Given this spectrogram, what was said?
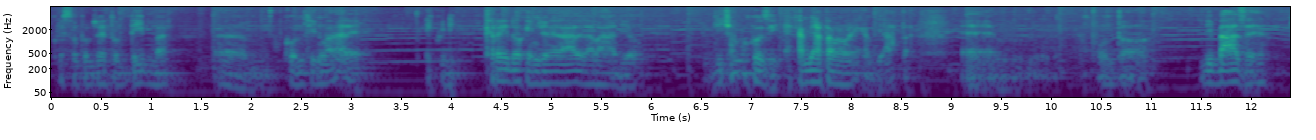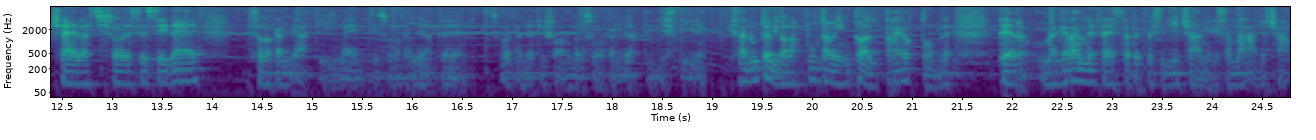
questo progetto debba ehm, continuare e quindi credo che in generale la radio, diciamo così, è cambiata ma non è cambiata. Eh, appunto di base c'è, ci sono le stesse idee, sono cambiati i mezzi, sono, cambiate, sono cambiati i format, sono cambiati gli stili. Vi saluto e vi do l'appuntamento al 3 ottobre per una grande festa per questi dieci anni di Samba Radio. Ciao!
